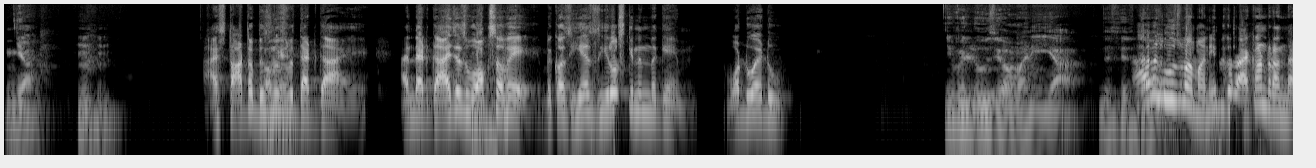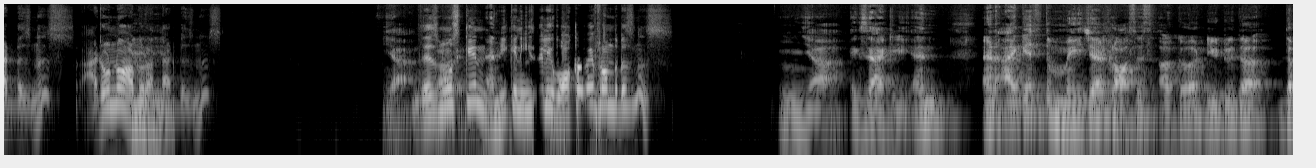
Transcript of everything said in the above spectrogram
yeah Mhm. I start a business with that guy, and that guy just walks Mhm. away because he has zero skin in the game. What do I do? you will lose your money yeah this is I will lose my money because I can't run that business. I don't know how to run Mhm. that business. yeah There's no it skin. and He can easily walk away from the business. Mm, Yeah, exactly. And and I guess the major losses occur due to the the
